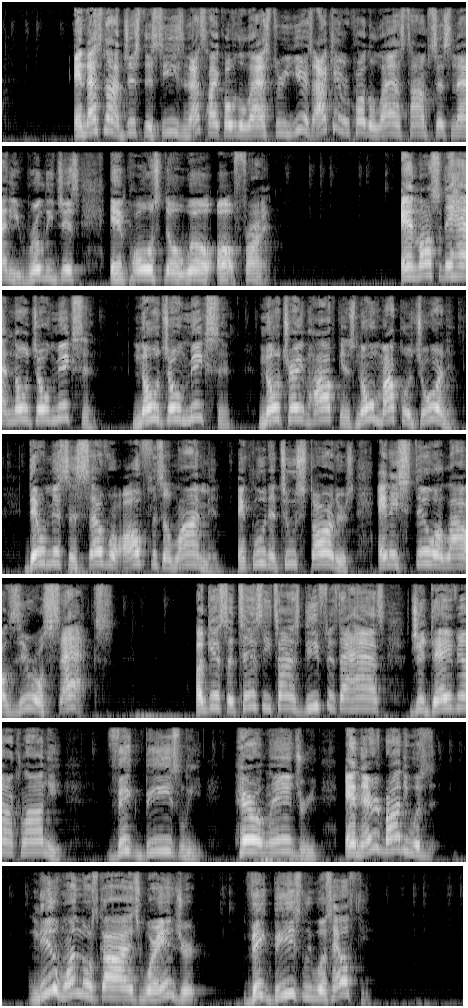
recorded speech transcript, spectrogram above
And that's not just this season. That's like over the last three years. I can't recall the last time Cincinnati really just imposed their will up front. And also, they had no Joe Mixon, no Joe Mixon, no Trey Hopkins, no Michael Jordan. They were missing several offensive linemen, including two starters, and they still allowed zero sacks. Against the Tennessee Titans defense that has Jadeveon Clowney, Vic Beasley, Harold Landry, and everybody was, neither one of those guys were injured. Vic Beasley was healthy.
